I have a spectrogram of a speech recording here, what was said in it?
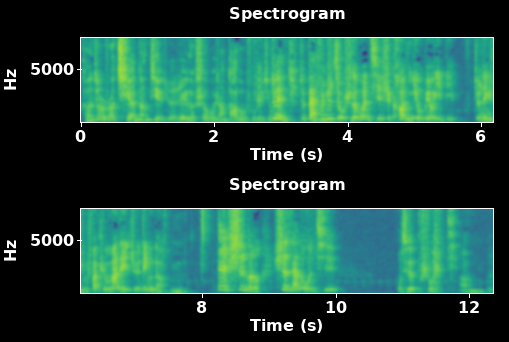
可能就是说钱能解决这个社会上大多数的一些对问题，，就百分之九十的问题是靠你有没有一笔，就那个什么 fuck you money 决定的。嗯。但是呢，剩下的问题，我觉得不是问题。嗯。嗯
